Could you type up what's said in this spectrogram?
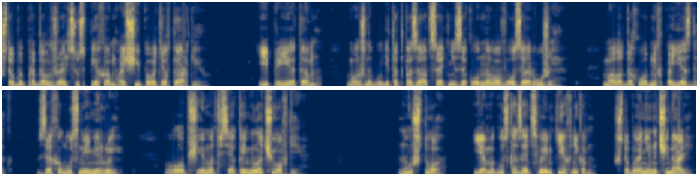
чтобы продолжать с успехом ощипывать автаркию. И при этом можно будет отказаться от незаконного ввоза оружия, малодоходных поездок в захолустные миры, в общем, от всякой мелочевки. Ну что, я могу сказать своим техникам, чтобы они начинали?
